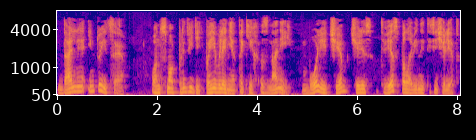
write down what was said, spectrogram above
дальняя интуиция. Он смог предвидеть появление таких знаний более чем через две с половиной тысячи лет.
